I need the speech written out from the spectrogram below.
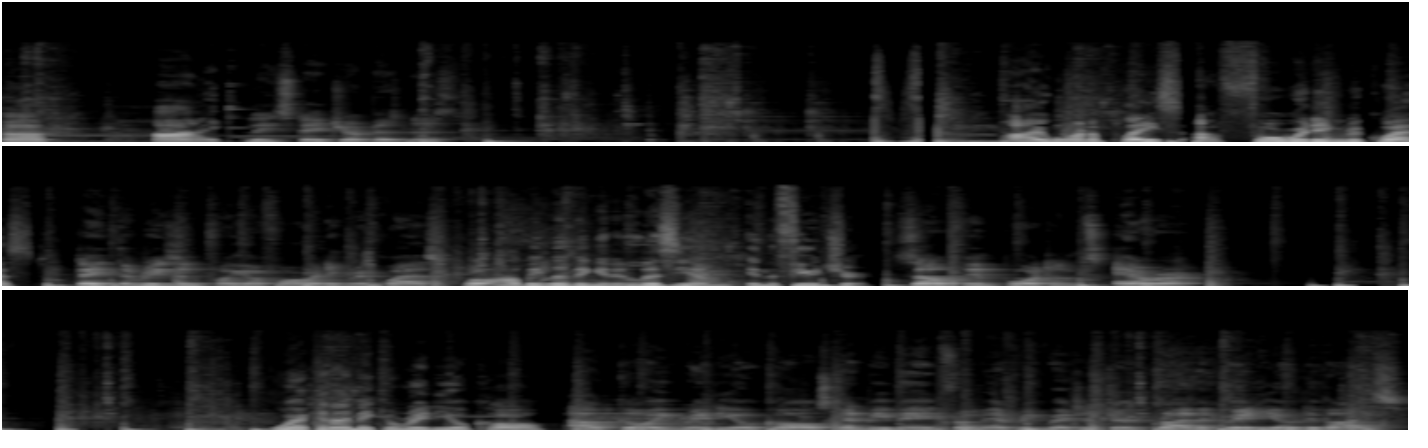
uh, hi. Please state your business. I want to place a forwarding request. State the reason for your forwarding request. Well, I'll be living in Elysium in the future. Self-importance error. Where can I make a radio call? Outgoing radio calls can be made from every registered private radio device.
